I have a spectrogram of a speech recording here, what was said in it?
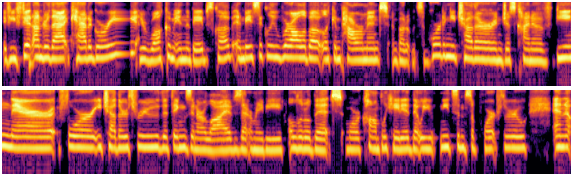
if you fit under that category, you're welcome in the Babes Club. And basically, we're all about like empowerment, about supporting each other, and just kind of being there for each other through the things in our lives that are maybe a little bit more complicated that we need some support through. And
